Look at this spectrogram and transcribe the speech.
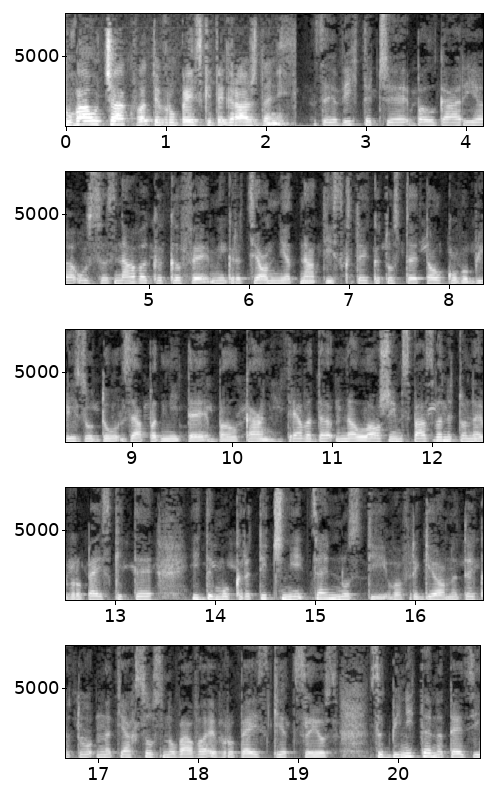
Това очакват европейските граждани. Заявихте, че България осъзнава какъв е миграционният натиск, тъй като сте толкова близо до Западните Балкани. Трябва да наложим спазването на европейските и демократични ценности в региона, тъй като на тях се основава Европейският съюз. Съдбините на тези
